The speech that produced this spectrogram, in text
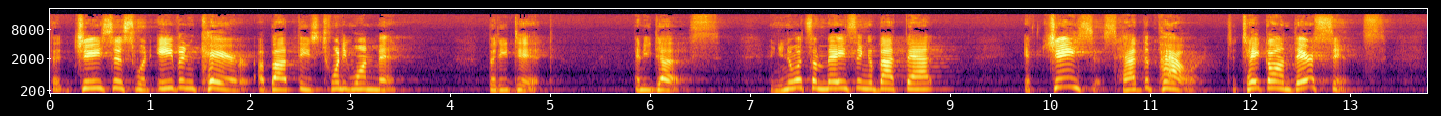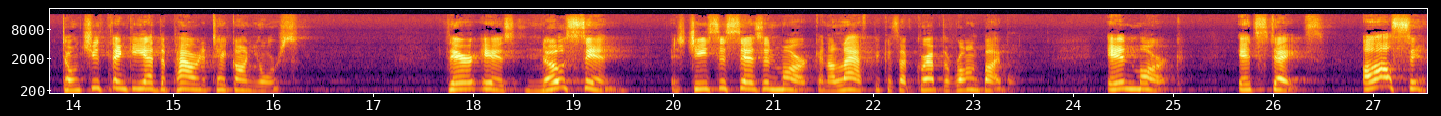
That Jesus would even care about these 21 men but he did. And he does. And you know what's amazing about that? If Jesus had the power to take on their sins, don't you think he had the power to take on yours? There is no sin, as Jesus says in Mark, and I laugh because I've grabbed the wrong Bible. In Mark, it states, all sin,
